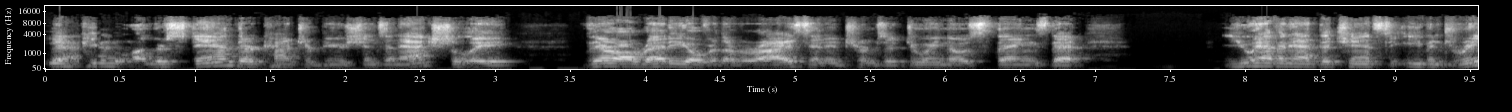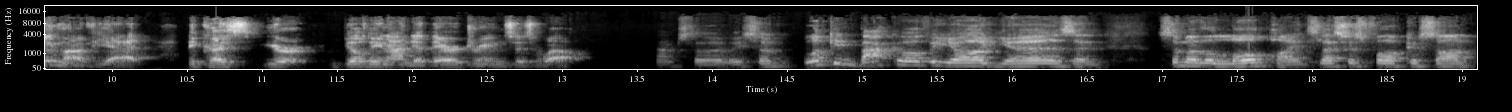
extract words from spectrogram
Yeah. That people understand their contributions and actually they're already over the horizon in terms of doing those things that you haven't had the chance to even dream of yet because you're building onto their dreams as well. Absolutely. So, looking back over your years and some of the low points, let's just focus on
